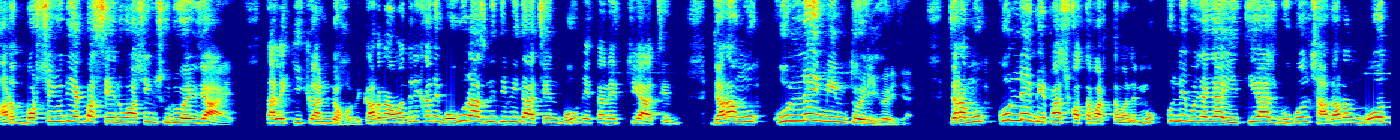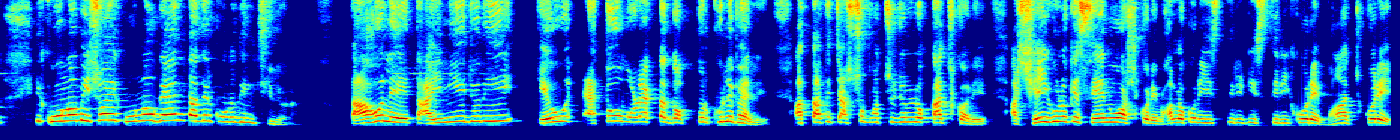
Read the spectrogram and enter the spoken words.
ভারতবর্ষে যদি একবার সেন ওয়াশিং শুরু হয়ে যায় তাহলে কি কাণ্ড হবে? কারণ আমাদের এখানে বহু রাজনীতিবিদ আছেন, বহু নেতা নেত্রী আছেন, যারা মুখ খুললেই মিম তৈরি হয়ে যায়। যারা মুখ খুললেই বেফাস কথাবার্তা বলেন, মুখ খুললেই বোঝা যায় ইতিহাস, ভূগোল, সাধারণ বোধ কোনো বিষয়ে কোনো জ্ঞান তাদের কোনোদিন ছিল না। তাহলে তাই নিয়ে যদি কেউ এত বড় একটা দপ্তর খুলে ফেলে, আর তাতে চারশো, পাঁচশো জন লোক কাজ করে, আর সেইগুলোকে সেন ওয়াশ করে, ভালো করে ইস্ত্রি টিস্ত্রি করে, ভাঁজ করে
